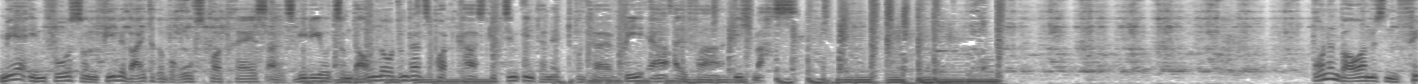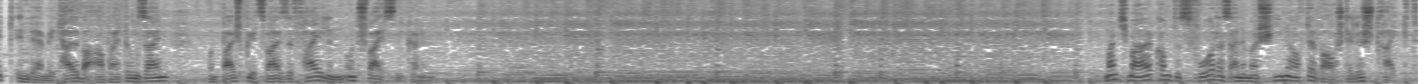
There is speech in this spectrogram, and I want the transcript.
Mehr Infos und viele weitere Berufsporträts als Video zum Download und als Podcast gibt's im Internet unter BR Alpha Ich mach's. Brunnenbauer müssen fit in der Metallbearbeitung sein und beispielsweise feilen und schweißen können. Manchmal kommt es vor, dass eine Maschine auf der Baustelle streikt.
